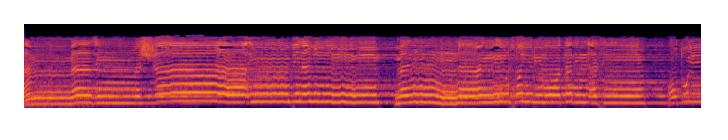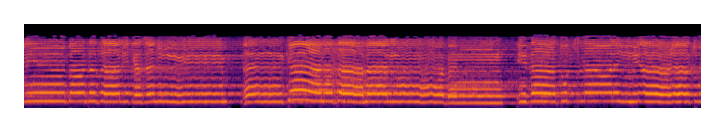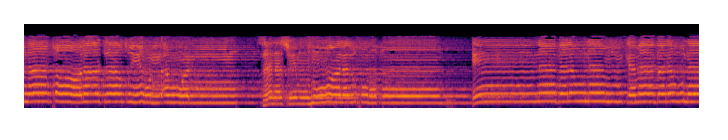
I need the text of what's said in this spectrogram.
هماز مشاء بنميم مناع للخير معتد أثيم عتل بعد ذلك زنيم أن كان ذا مال وبنين إذا تتلى عليه آياتنا أساطير الأولين. سنسمه على الخرطوم. إنا بلوناهم كما بلونا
